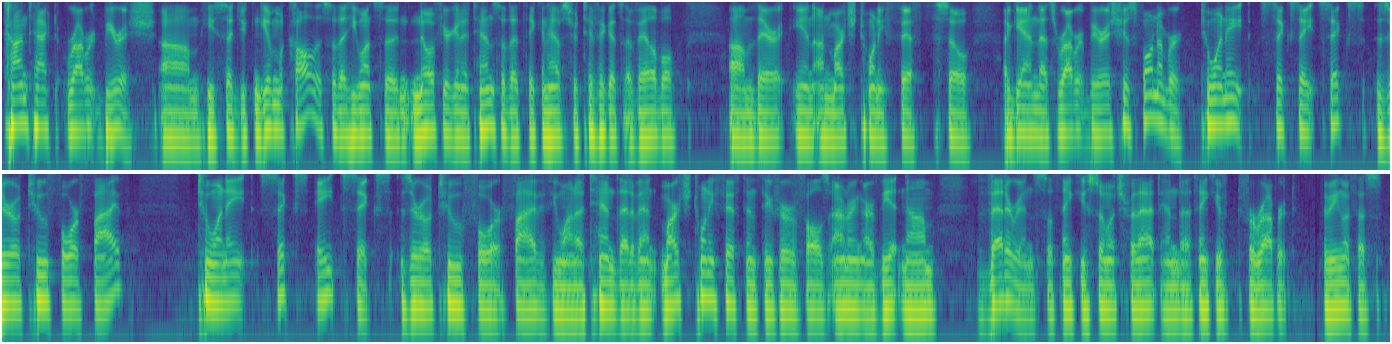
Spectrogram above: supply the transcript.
contact Robert Beerish. Um, he said you can give him a call so that he wants to know if you're going to attend so that they can have certificates available um, there in on March 25th. So again, that's Robert Beerish. His phone number 218-686-0245. 218-686-0245 if you want to attend that event March 25th in Thief River Falls honoring our Vietnam veterans. So thank you so much for that and uh, thank you for Robert for being with us.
